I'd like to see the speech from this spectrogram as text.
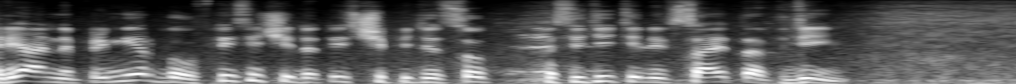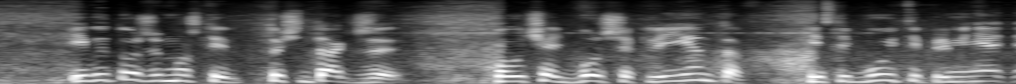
Реальный пример был в 1000 до 1500 посетителей сайта в день. И вы тоже можете точно так же получать больше клиентов, если будете применять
